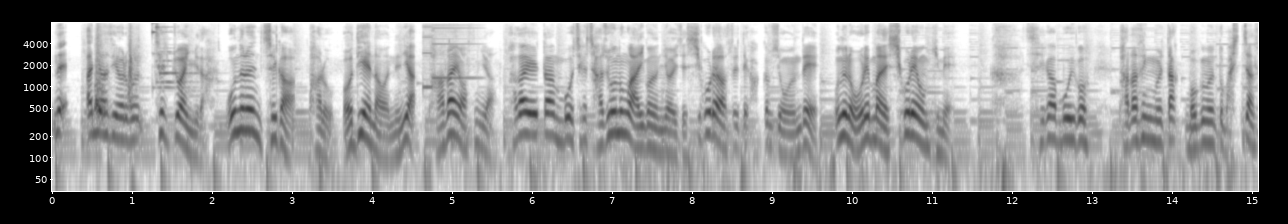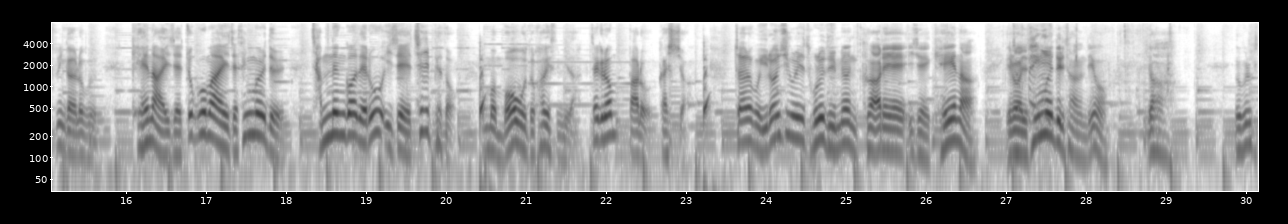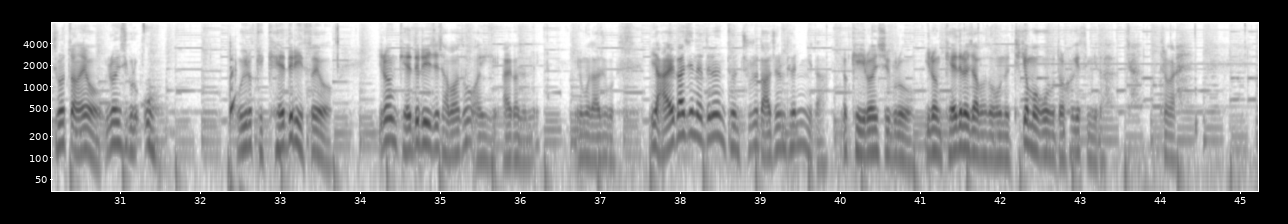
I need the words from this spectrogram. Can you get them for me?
네 안녕하세요 여러분. 채집조아입니다. 오늘은 제가 바로 어디에 나왔느냐? 바다에 왔습니다. 바다에 일단 뭐 제가 자주 오는 건 아니거든요. 이제 시골에 왔을 때 가끔씩 오는데 오늘은 오랜만에 시골에 온 김에. 하, 제가 뭐 이거 바다 생물 딱 먹으면 또 맛있지 않습니까 여러분? 개나 이제 조그마한 이제 생물들 잡는 거대로 이제 채집해서 한번 먹어보도록 하겠습니다. 자 그럼 바로 가시죠. 자 여러분 이런 식으로 이제 돌을 들면 그 아래에 이제 개나 여러 가지 생물들이 사는데요. 야 여기 이렇게 들었잖아요. 이런 식으로 오, 오 이렇게 개들이 있어요. 이런 개들이 이제 잡아서 아 이게 알가졌네? 이런 거 놔주고. 이 알가진 애들은 전 주로 놔주는 편입니다. 이렇게 이런 식으로 이런 개들을 잡아서 오늘 튀겨 먹어보도록 하겠습니다. 자 들어가라.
